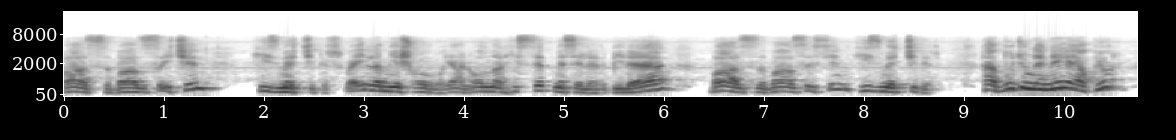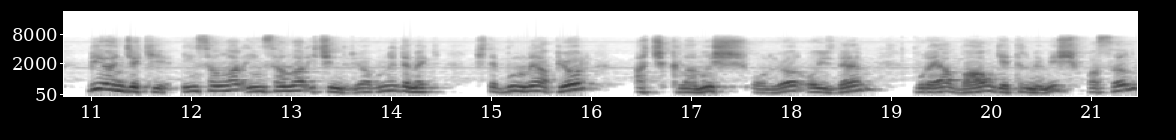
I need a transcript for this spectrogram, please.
Bazısı bazısı için hizmetçidir. Ve inlem yeş'uru yani onlar hissetmeseler bile bazısı bazısı için hizmetçidir. Ha bu cümle neye yapıyor? Bir önceki insanlar insanlar içindir. Ya bu ne demek? İşte bunu ne yapıyor? Açıklamış oluyor. O yüzden buraya vav getirmemiş, fasıl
